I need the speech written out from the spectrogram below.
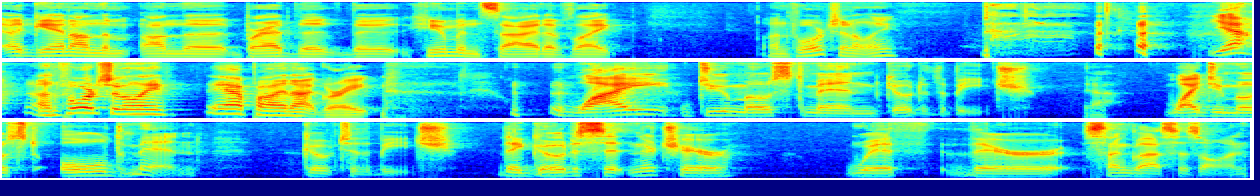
again on the on the Brad the the human side of like, unfortunately, Yeah. unfortunately, yeah, probably not great. Why do most men go to the beach? Yeah, Why do most old men go to the beach? They go to sit in their chair with their sunglasses on,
